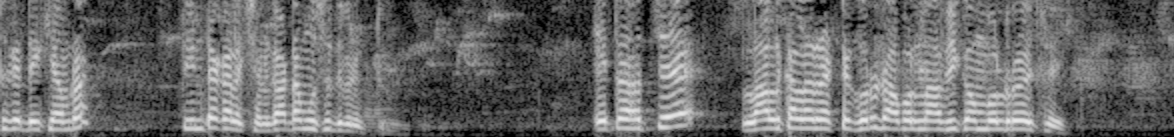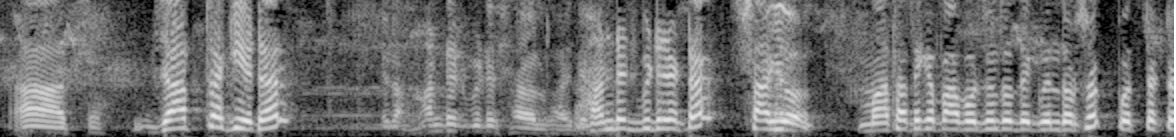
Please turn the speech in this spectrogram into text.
থেকে দেখি আমরা। তিনটা কালেকশন গাটা মুছে দেবেন একটু। এটা হচ্ছে লাল কালার একটা গরু ডাবল নাভি কম্বল রয়েছে। আচ্ছা জাতটা কি এটার? এটা হান্ড্রেড বিটের একটা শাহিওয়াল মাথা থেকে পা পর্যন্ত দেখবেন দর্শক প্রত্যেকটা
